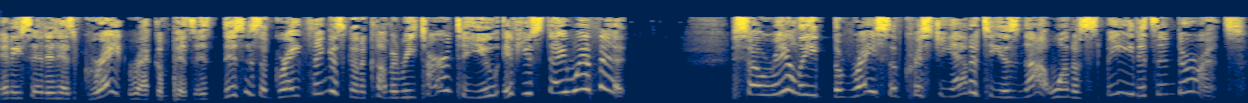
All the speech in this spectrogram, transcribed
And he said it has great recompense. This is a great thing It's going to come and return to you if you stay with it. So really, the race of Christianity is not one of speed, it's endurance.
